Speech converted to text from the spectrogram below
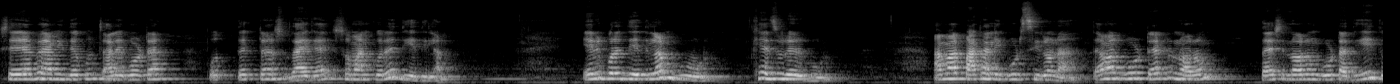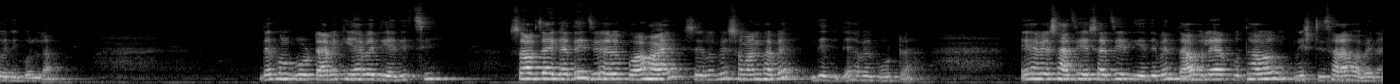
সেইভাবে আমি দেখুন, চালের গুঁড়োটা প্রত্যেকটা জায়গায় সমান করে দিয়ে দিলাম। এর উপরে দিয়ে দিলাম গুড়, খেজুরের গুড়। আমার পাটালি গুড় ছিল না, তো আমার গুড়টা একটু নরম, তাই সে নরম গুড়টা দিয়েই তৈরি করলাম। দেখুন গুড়টা আমি কীভাবে দিয়ে দিচ্ছি। সব জায়গাতেই যেভাবে পাওয়া হয়, সেভাবে সমানভাবে দিয়ে দিতে হবে গুড়টা। এভাবে সাজিয়ে সাজিয়ে দিয়ে দেবেন, তাহলে আর কোথাও মিষ্টি ছাড়া হবে না,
